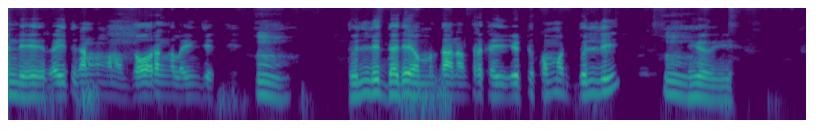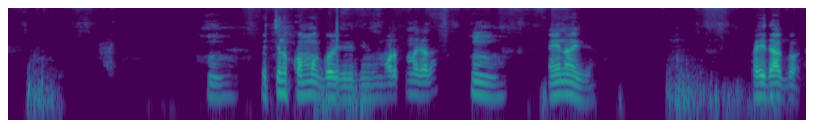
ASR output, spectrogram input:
అండి రైతు కన్నా మనం దూరంగా లైన్ చేసి దొల్లి అదే దాని అంతకై ఎట్టు కొమ్మ దొల్లి వచ్చిన కొమ్మ గొడవ దీన్ని ముడుతుంది కదా. అయినా ఇది పైదాకా కూడా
